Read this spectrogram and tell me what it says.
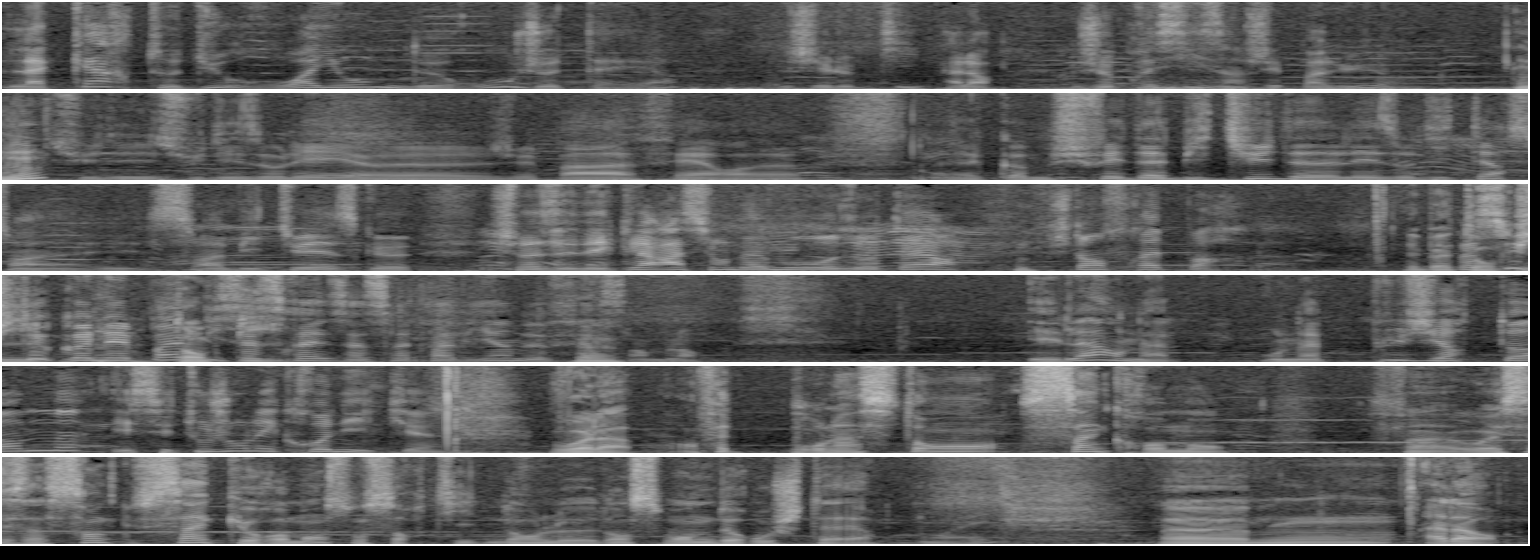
la carte du royaume de Rouge-Terre. J'ai le petit. Alors, je précise, hein, j'ai pas lu. hein. Hmm? Je, suis, dé- je suis désolé, euh, je vais pas faire euh, euh, comme je fais d'habitude. Les auditeurs sont, sont habitués à ce que je fasse des déclarations d'amour aux auteurs. Je t'en ferai pas. Eh ben, Parce que je te pis. connais pas, Tant puis ça pis. serait, ça serait pas bien de faire Ouais. semblant. Et là, on a, on a plusieurs tomes et c'est toujours les chroniques. Voilà, en fait, pour l'instant, 5 romans. Enfin, ouais, c'est ça, 5, romans sont sortis dans, le, dans ce monde de Rouge-Terre. Ouais. Euh, alors,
